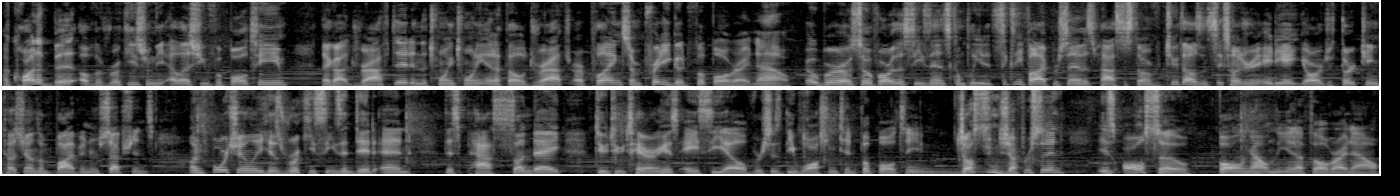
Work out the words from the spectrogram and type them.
uh, quite a bit of the rookies from the LSU football team that got drafted in the 2020 NFL draft are playing some pretty good football right now. Joe Burrow so far this season has completed 65% of his passes thrown for 2,688 yards with 13 touchdowns and 5 interceptions. Unfortunately, his rookie season did end this past Sunday due to tearing his ACL versus the Washington football team. Justin Jefferson is also balling out in the NFL right now.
